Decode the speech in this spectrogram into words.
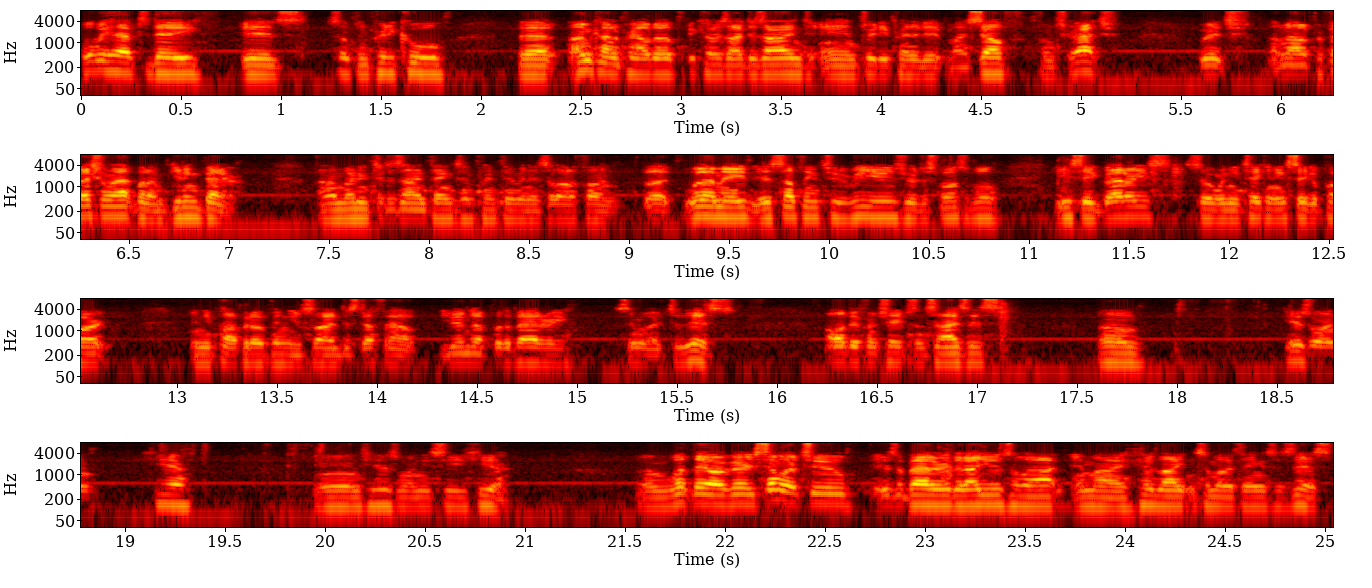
what we have today is something pretty cool that I'm kind of proud of because I designed and 3D printed it myself from scratch, which I'm not a professional at, but I'm getting better. I'm learning to design things and print them, and it's a lot of fun. But what I made is something to reuse your disposable e-cig batteries. So when you take an e-cig apart and you pop it open, you slide the stuff out, you end up with a battery similar to this, all different shapes and sizes. Um, here's one here, and here's one you see here. Um, what they are very similar to is a battery that I use a lot in my headlight and some other things is this.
